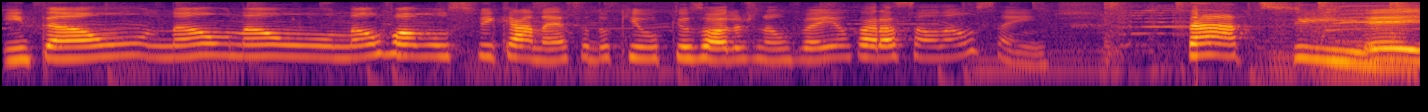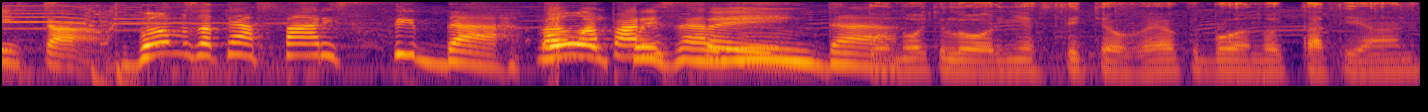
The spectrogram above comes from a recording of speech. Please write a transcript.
Então, não não não vamos ficar nessa do que o que os olhos não veem, o coração não sente. Tati! Eita. Vamos até Aparecida. Vamos Oi, coisa aparecer. linda. Boa noite, Lourinha, Velco. Boa noite, Tatiane.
